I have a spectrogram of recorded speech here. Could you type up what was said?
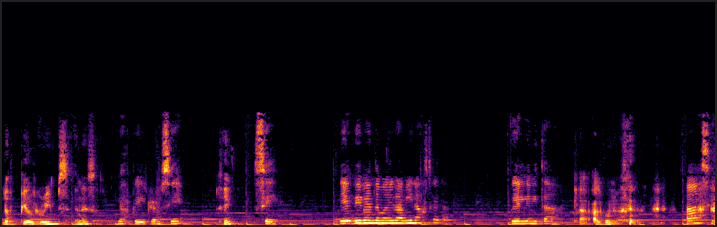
los pilgrims en eso? Los Pilgrims, sí. ¿Sí? Sí. Ellos viven de manera bien austera. Bien limitada. Claro, algunos. Ah, sí.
